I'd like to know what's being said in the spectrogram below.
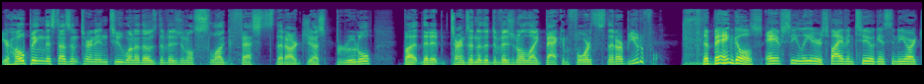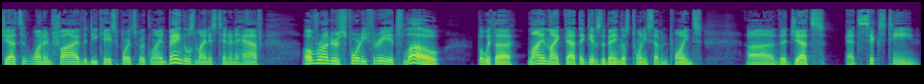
you're hoping this doesn't turn into one of those divisional slugfests that are just brutal, but that it turns into the divisional like back and forths that are beautiful. The Bengals, AFC leaders, five and two against the New York Jets at one and five. The DK Sportsbook line, Bengals minus ten and a half. Over under is forty three. It's low, but with a line like that, that gives the Bengals twenty seven points. Uh, the Jets at sixteen.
